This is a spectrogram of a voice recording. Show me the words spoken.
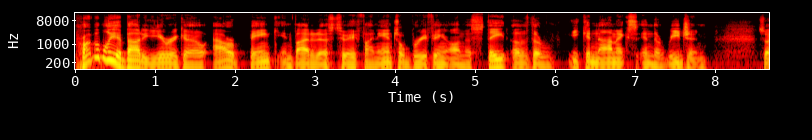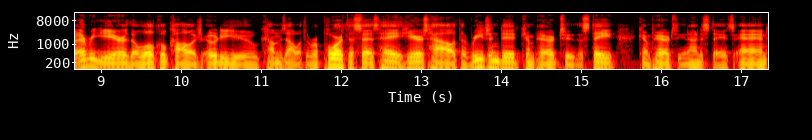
Probably about a year ago, our bank invited us to a financial briefing on the state of the economics in the region. So every year, the local college ODU comes out with a report that says, hey, here's how the region did compared to the state, compared to the United States. And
